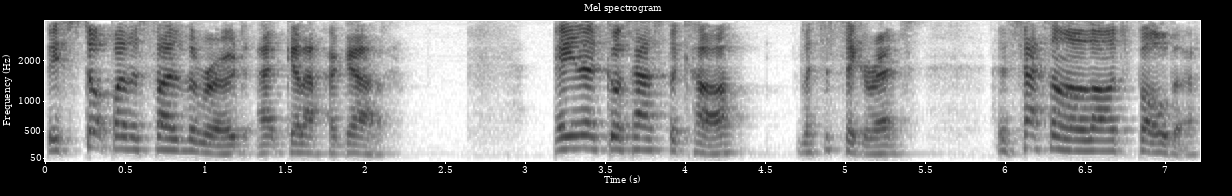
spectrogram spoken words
they stopped by the side of the road at Galapagar. Ena got out of the car, lit a cigarette, and sat on a large boulder.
